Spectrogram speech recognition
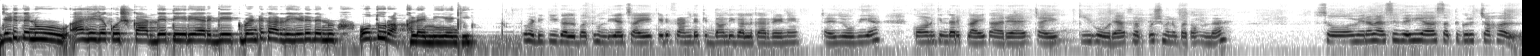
ਜਿਹੜੇ ਤੈਨੂੰ ਇਹੋ ਜਿਹਾ ਕੁਝ ਕਰਦੇ ਤੇਰੇ ਅਰਗੇ ਕਮੈਂਟ ਕਰਦੇ ਜਿਹੜੇ ਤੈਨੂੰ ਉਹ ਤੂੰ ਰੱਖ ਲੈਣੀ ਹੈਗੀ। ਤੁਹਾਡੀ ਕੀ ਗੱਲਬਾਤ ਹੁੰਦੀ ਹੈ? ਚਾਹੇ ਕਿਹੜੇ ਫਰੈਂਡ ਕਿੱਦਾਂ ਦੀ ਗੱਲ ਕਰ ਰਹੇ ਨੇ ਚਾਹੇ ਜੋ ਵੀ ਹੈ ਕੌਣ ਕਿੰਦਾ ਰਿਪਲਾਈ ਕਰ ਰਿਹਾ ਹੈ ਚਾਹੇ ਕੀ ਹੋ ਰਿਹਾ ਸਭ ਕੁਝ ਮੈਨੂੰ ਪਤਾ ਹੁੰਦਾ ਸੋ ਮੇਰਾ ਮੈਸੇਜ ਇਹੀ ਆ ਸਤਿਗੁਰੂ ਚਾਹਲ।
